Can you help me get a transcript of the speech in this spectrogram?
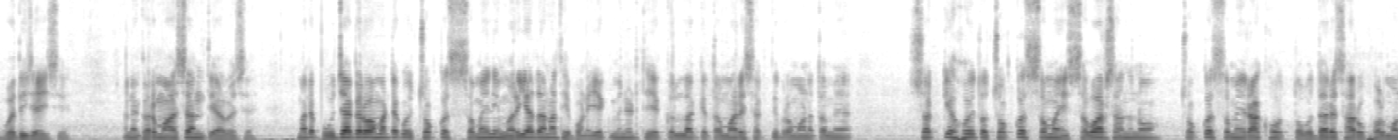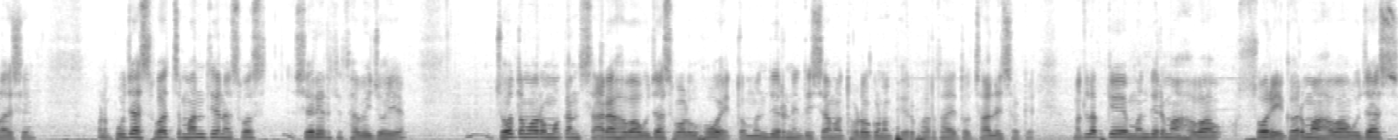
વધી જાય છે અને ઘરમાં અશાંતિ આવે છે. માટે પૂજા કરવા માટે કોઈ ચોક્કસ સમયની મર્યાદા નથી, પણ એક મિનિટથી એક કલાક કે તમારી શક્તિ પ્રમાણે તમે શક્ય હોય તો ચોક્કસ સમય સવાર સાંજનો ચોક્કસ સમય રાખો તો વધારે સારું ફળ મળે છે. પણ પૂજા સ્વચ્છ મનથી અને સ્વચ્છ શરીરથી થવી જોઈએ. જો તમારું મકાન સારા હવા ઉજાસવાળું હોય તો મંદિરની દિશામાં થોડો ઘણો ફેરફાર થાય તો ચાલી શકે. મતલબ કે મંદિરમાં હવા સોરી ઘરમાં હવા ઉજાસ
